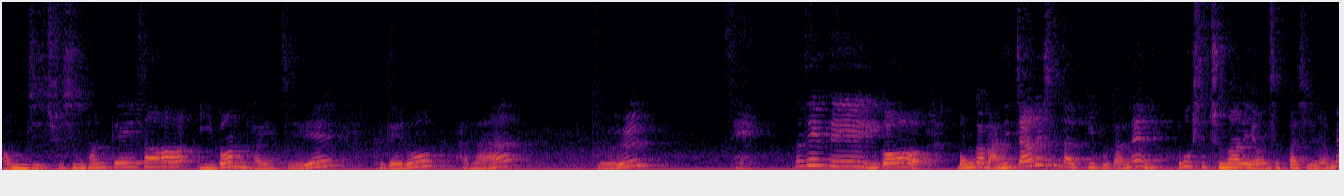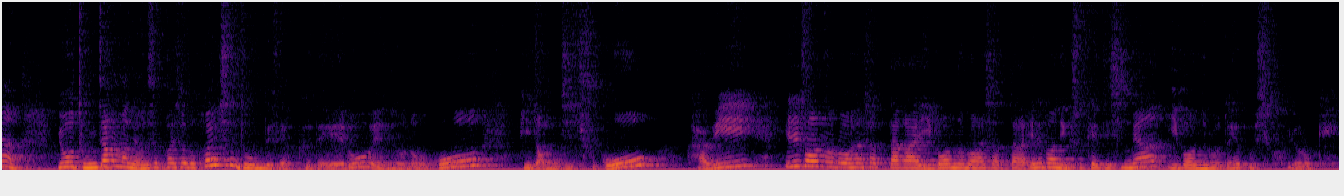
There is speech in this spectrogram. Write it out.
엄지 주신 상태에서 2번 가이즈 그대로 하나, 둘, 셋. 선생님들 이거 뭔가 많이 자르신다기보다는 혹시 주말에 연습하시려면 요 동작만 연습하셔도 훨씬 도움되세요. 그대로 왼손 오고 빗 엄지 주고 가위 1번으로 하셨다가 2번으로 하셨다가 1번 익숙해지시면 2번으로도 해보시고 요렇게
